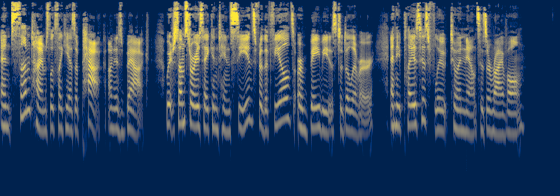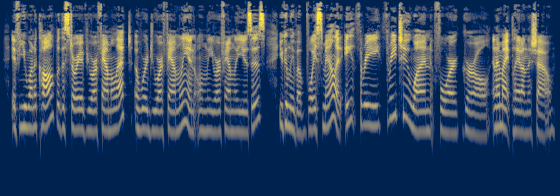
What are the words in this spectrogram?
and sometimes looks like he has a pack on his back, which some stories say contains seeds for the fields or babies to deliver, and he plays his flute to announce his arrival. If you want to call with the story of your Familect, a word your family and only your family uses, you can leave a voicemail at 83321 girl and I might play it on the show.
